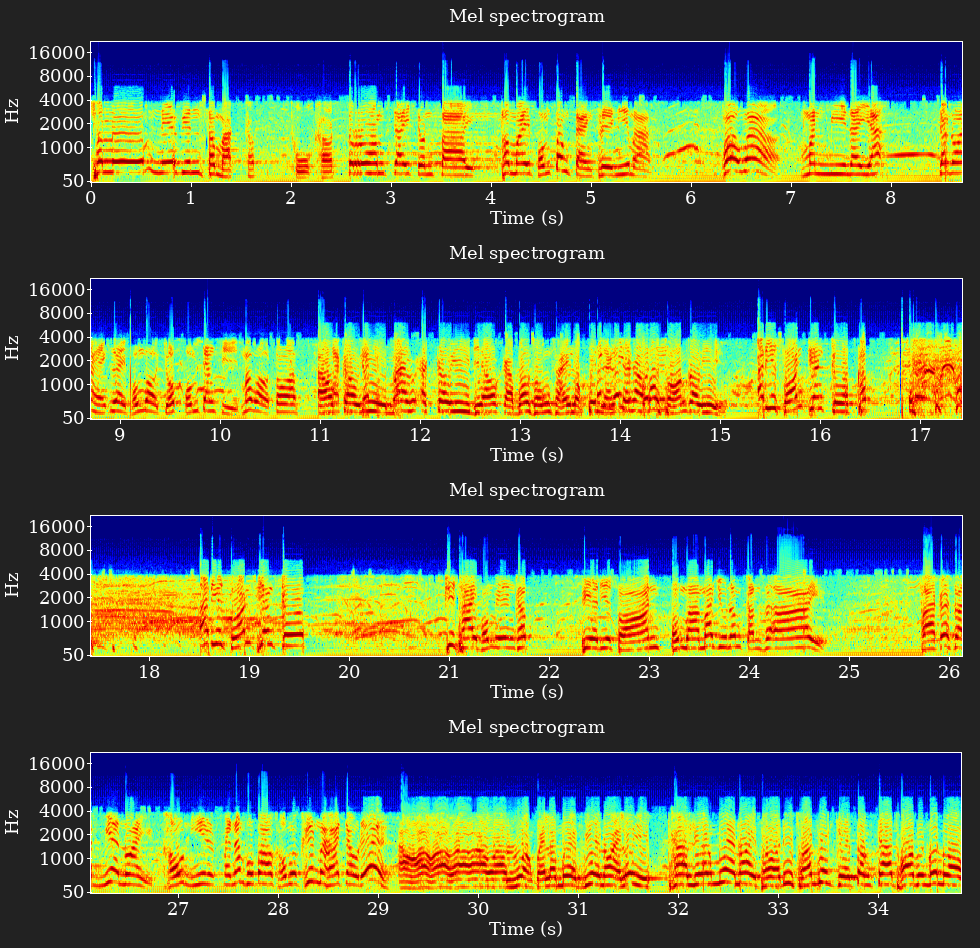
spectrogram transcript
เฉลิมเนวินสมัครครับ ถูกเขาตรอมใจจนตายทำไมผมต้องแต่งเพลงนี้มา เพราะว่ามันมีนัยยะจะน้อยให้เอื้อยผมบอกจบผมจังสี่มาบอกต่อเอาเก้าอี้มาเก้าอี้เดียวกับว่าสงสัยหรอกเป็นอย่างจะเอามาสองเก้าอี้อดีศรเพียงเกิบครับ อดีศรเพียงเกิบพี่ชายผมเองครับพี่อดีศรผมมามาอยู่น้ำกันสะอาย ถ้ากษัตริย์เมียน้อย เขาหนีไปน้ำผู้เบาเขามาขึ้นมาหาเจ้าเด้อเอาเอาเอาเอาเอาเอาล่วงไปละเมิดเมียน้อยแล้วอีกถ้าเลี้ยงเมียน้อยถอที่สอนเพื่อนเกตต้องจ่าทอเป็นคนเรา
